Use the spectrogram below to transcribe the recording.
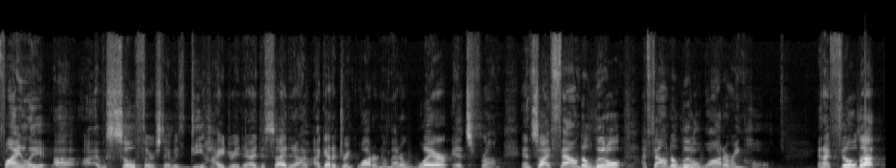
finally, uh, I was so thirsty, I was dehydrated. I decided I, I got to drink water no matter where it's from. And so I found a little, I found a little watering hole, and I filled up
